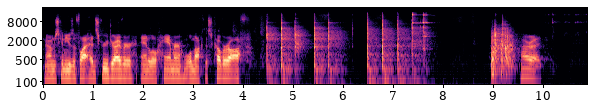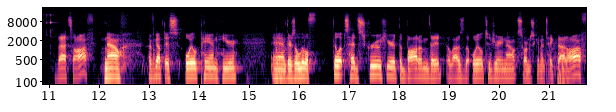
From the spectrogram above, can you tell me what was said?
Now I'm just gonna use a flathead screwdriver and a little hammer. We'll knock this cover off. All right, so that's off. Now I've got this oil pan here and there's a little Phillips head screw here at the bottom that allows the oil to drain out. So I'm just gonna take that off.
